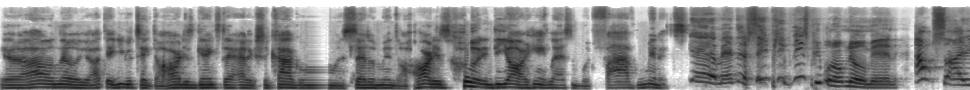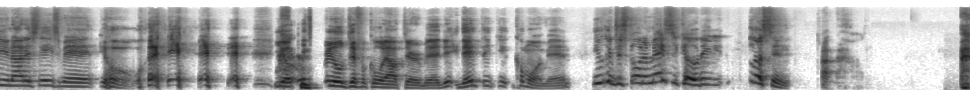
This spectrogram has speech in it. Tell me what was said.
Yeah, I don't know. Yeah, I think you could take the hardest gangster out of Chicago and set him in the hardest hood in DR. He ain't lasting but five minutes. Yeah, man. See, people, these people don't know, man. Outside the United States, man, yo, yo, it's real difficult out there, man. They, they think you. Come on, man. You can just go to Mexico. They listen. I,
